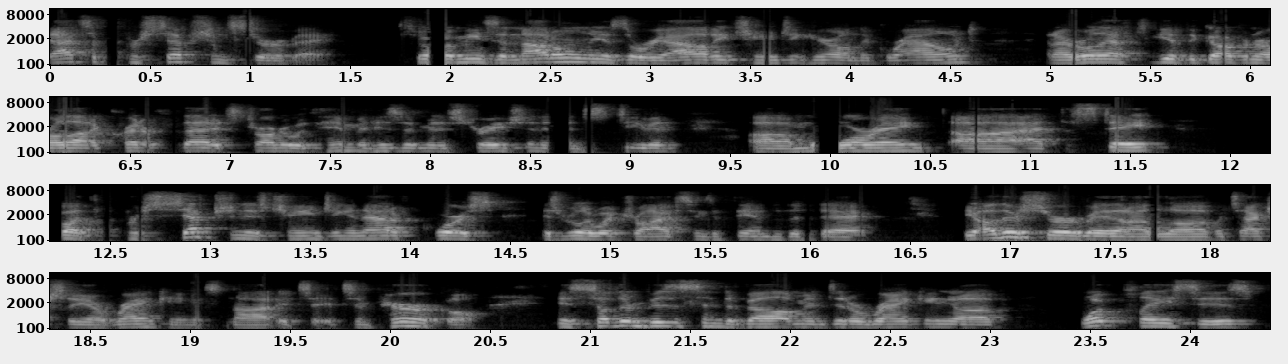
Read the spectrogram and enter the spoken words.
that's a perception survey. So it means that not only is the reality changing here on the ground, and I really have to give the governor a lot of credit for that. It started with him and his administration and Stephen uh, Moret uh, at the state. But the perception is changing, and that, of course, is really what drives things at the end of the day. The other survey that I love, it's actually a ranking, it's not, it's, it's empirical, is Southern Business and Development did a ranking of what places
